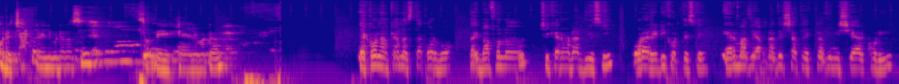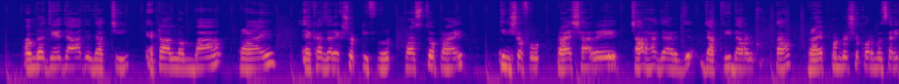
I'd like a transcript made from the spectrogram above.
ওটা চারটা এলিভেটার আছে। তো একটা এলিভেটার এখন হালকা নাস্তা করব। তাই বাফলো চিকেন অর্ডার দিয়েছি। ওরা রেডি করতেছে। এর মাঝে আপনাদের সাথে একটা জিনিস শেয়ার করি। আমরা যে জাহাজে যাচ্ছি, এটা লম্বা, প্রায় এক হাজার একষট্টি ফুট প্রস্থ প্রায় তিনশো ফুট প্রায় সাড়ে চার হাজার যাত্রী ধারণ ক্ষমতা প্রায় পনেরোশো কর্মচারী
